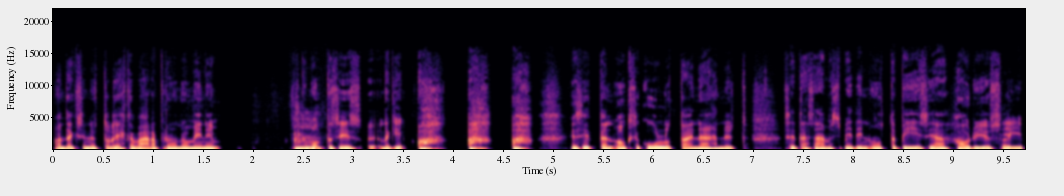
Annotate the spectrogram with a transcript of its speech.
Anteeksi, nyt oli ehkä väärä pronomini, mm. mutta siis jotenkin ah, ah, ah. Ja sitten onko se kuullut tai nähnyt sitä Sam Smithin uutta biisiä, How Do You Sleep?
